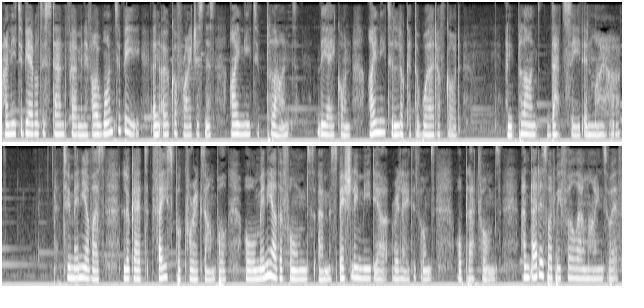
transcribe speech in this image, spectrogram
I need to be able to stand firm. And if I want to be an oak of righteousness, I need to plant the acorn. I need to look at the Word of God and plant that seed in my heart. Too many of us look at Facebook, for example, or many other forms, um, especially media related forms or platforms, and that is what we fill our minds with.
